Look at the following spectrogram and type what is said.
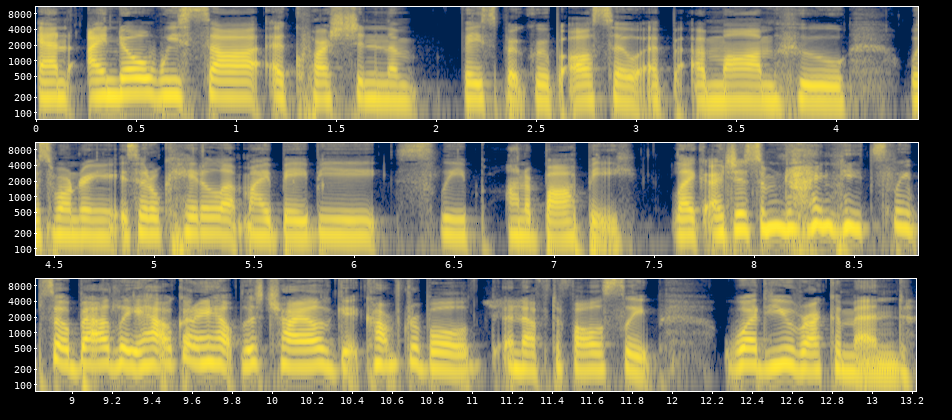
And I know we saw a question in the Facebook group also a, a, mom who was wondering, is it okay to let my baby sleep on a boppy? Like, I just I need sleep so badly. How can I help this child get comfortable enough to fall asleep? What do you recommend?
